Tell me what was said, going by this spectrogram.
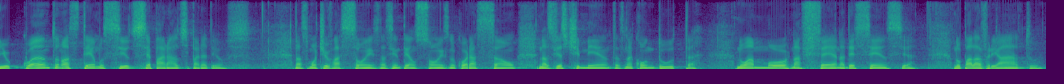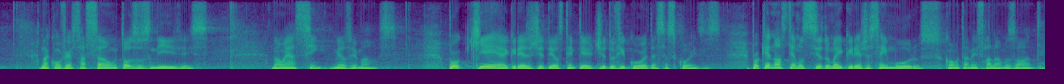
E o quanto nós temos sido separados para Deus nas motivações, nas intenções, no coração, nas vestimentas, na conduta, no amor, na fé, na decência, no palavreado, na conversação, em todos os níveis. Não é assim, meus irmãos. Por que a igreja de Deus tem perdido o vigor dessas coisas? Porque nós temos sido uma igreja sem muros, como também falamos ontem.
